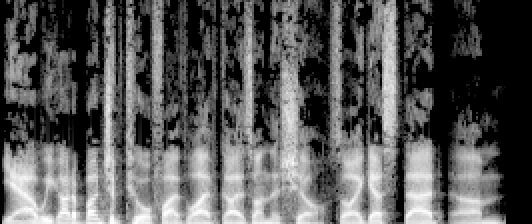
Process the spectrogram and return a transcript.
Yeah, we got a bunch of 205 live guys on this show. So I guess that um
